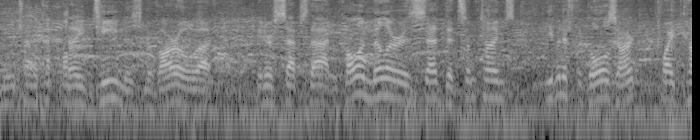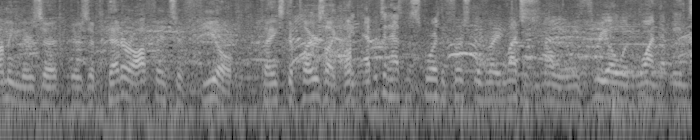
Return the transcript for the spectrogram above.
and maybe try to cut. 19 as Navarro uh, intercepts that. And Colin Miller has said that sometimes, even if the goals aren't quite coming, there's a there's a better offensive feel thanks to players like. Mean, Edmonton hasn't scored the first goal very much, as you know. They're only 3 0 and 1. That means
